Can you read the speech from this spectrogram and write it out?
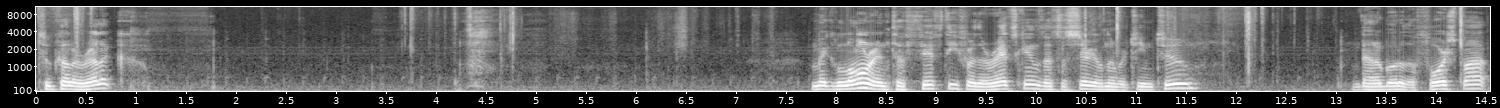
Two color relic. McLaurin to 50 for the Redskins. That's a serial number team too. That'll go to the four spot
